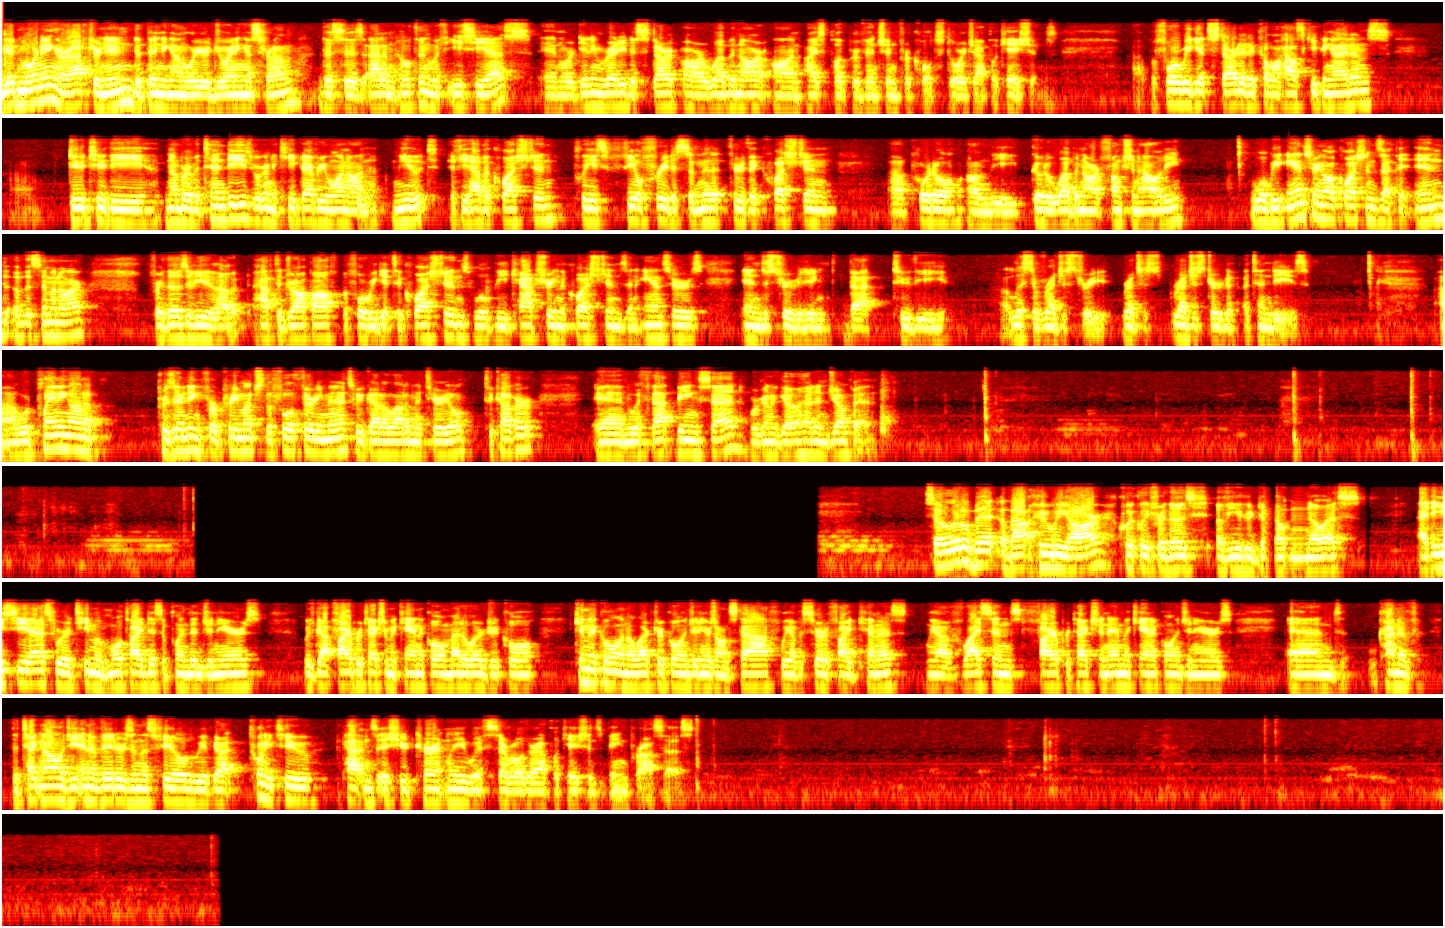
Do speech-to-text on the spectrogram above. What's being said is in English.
Good morning or afternoon, depending on where you're joining us from. This is Adam Hilton with ECS, and we're getting ready to start our webinar on ice plug prevention for cold storage applications. Uh, before we get started, a couple housekeeping items. Um, due to the number of attendees, we're going to keep everyone on mute. If you have a question, please feel free to submit it through the question uh, portal on the GoToWebinar functionality. We'll be answering all questions at the end of the seminar. For those of you who have to drop off before we get to questions, we'll be capturing the questions and answers and distributing that to the uh, list of registry, regist registered attendees. Uh, we're planning on a, presenting for pretty much the full 30 minutes. We've got a lot of material to cover. And with that being said, we're going to go ahead and jump in. So a little bit about who we are, quickly for those of you who don't know us. At ECS, we're a team of multidisciplined engineers. We've got fire protection, mechanical, metallurgical, chemical, and electrical engineers on staff. We have a certified chemist. We have licensed fire protection and mechanical engineers. And kind of the technology innovators in this field, we've got 22 patents issued currently with several other applications being processed.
